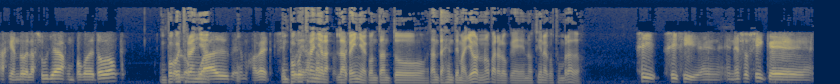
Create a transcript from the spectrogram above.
haciendo de las suyas, un poco de todo. Un poco con extraña, cual, veremos a ver. si un poco extraña la, la. Peña con tanto tanta gente mayor, ¿no? Para lo que nos tiene acostumbrados. Sí, sí, sí, en, en eso sí que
